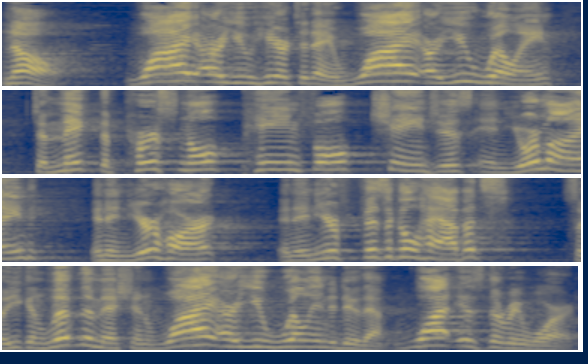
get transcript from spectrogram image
No. Why are you here today? Why are you willing to make the personal, painful changes in your mind and in your heart and in your physical habits so you can live the mission. Why are you willing to do that? What is the reward?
